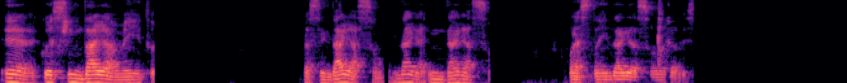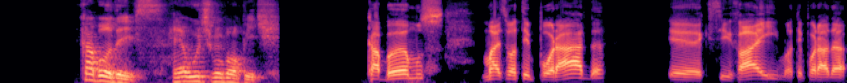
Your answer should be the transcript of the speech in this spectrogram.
é, com esse indagamento. Com essa indagação. Indaga, indagação. Com esta indagação na cabeça. Acabou, Davis. É o último palpite. Acabamos mais uma temporada é, que se vai, uma temporada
